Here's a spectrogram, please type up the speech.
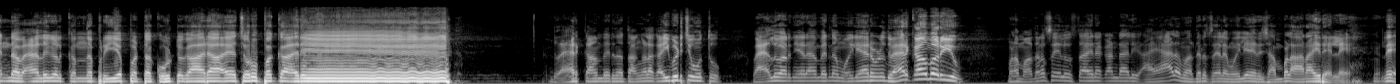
എന്റെ വയൽ കേൾക്കുന്ന പ്രിയപ്പെട്ട കൂട്ടുകാരായ ചെറുപ്പക്കാരേ ദ്വാരക്കാൻ വരുന്ന തങ്ങളെ കൈപിടിച്ചു മുത്തു. വയൽ പറഞ്ഞു തരാൻ വരുന്ന മൊയിലിയാരോട് ദ്വാരക്കാൻ പറയും. നമ്മളെ മദ്രസയിലെ ഉസ്താദിനെ കണ്ടാൽ അയാൾ മദ്രസയിലെ മൊയിലിയാർ ശമ്പളം ആറായിരം അല്ലേ? അല്ലേ?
